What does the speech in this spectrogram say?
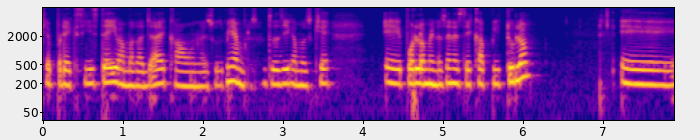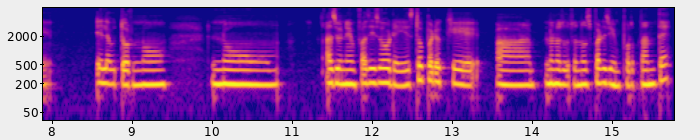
que preexiste y va más allá de cada uno de sus miembros. Entonces digamos que eh, por lo menos en este capítulo el autor no, no hace un énfasis sobre esto, pero que a nosotros nos pareció importante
